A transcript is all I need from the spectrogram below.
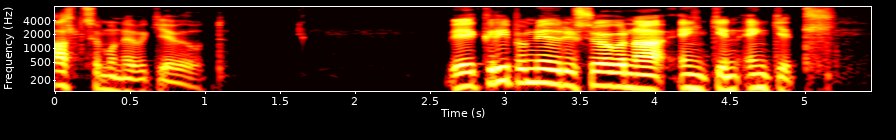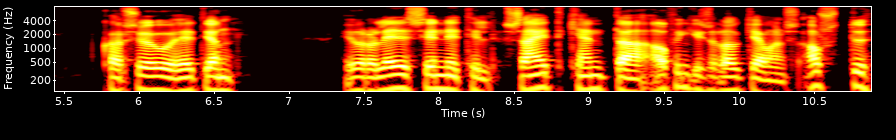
allt sem hún hefur gefið út. Við grípum niður í söguna Engin Engill, hvar sögu heitjan hefur á leið sinni til sætkenda áfengisráðgjafans ástu.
